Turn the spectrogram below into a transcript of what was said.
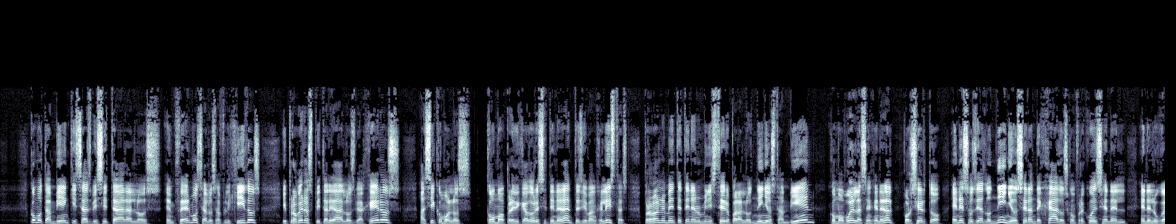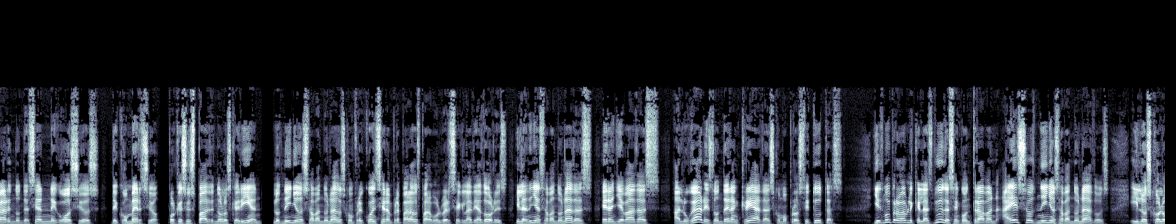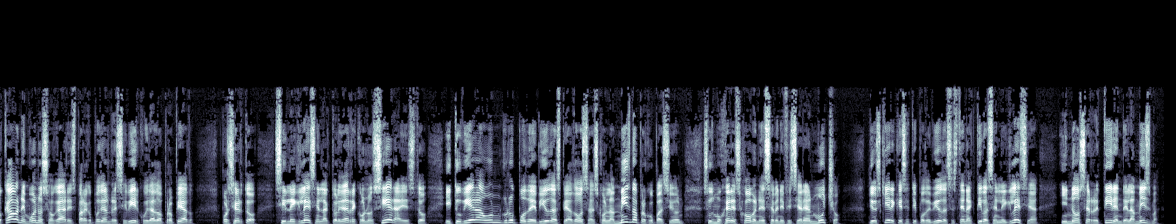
como también quizás visitar a los enfermos y a los afligidos y proveer hospitalidad a los viajeros, así como a los como a predicadores itinerantes y evangelistas. Probablemente tenían un ministerio para los niños también, como abuelas en general. Por cierto, en esos días los niños eran dejados con frecuencia en el, en el lugar en donde hacían negocios de comercio, porque sus padres no los querían. Los niños abandonados con frecuencia eran preparados para volverse gladiadores, y las niñas abandonadas eran llevadas a lugares donde eran creadas como prostitutas y es muy probable que las viudas encontraban a esos niños abandonados y los colocaban en buenos hogares para que pudieran recibir cuidado apropiado. Por cierto, si la Iglesia en la actualidad reconociera esto y tuviera un grupo de viudas piadosas con la misma preocupación, sus mujeres jóvenes se beneficiarían mucho. Dios quiere que ese tipo de viudas estén activas en la Iglesia y no se retiren de la misma.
